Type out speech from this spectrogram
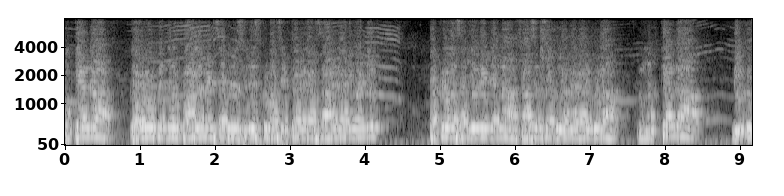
ముఖ్యంగా గౌరవ పెద్దలు పార్లమెంట్ సభ్యులు సురేష్ కుమార్ శెట్టార్ గారు సార్ కానివ్వండి పట్ల సంజీవ్ రెడ్డి అన్న శాసనసభ్యులు అన్న గారు కూడా ముఖ్యంగా మీకు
